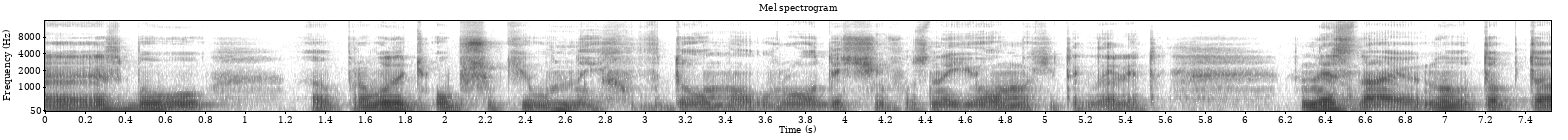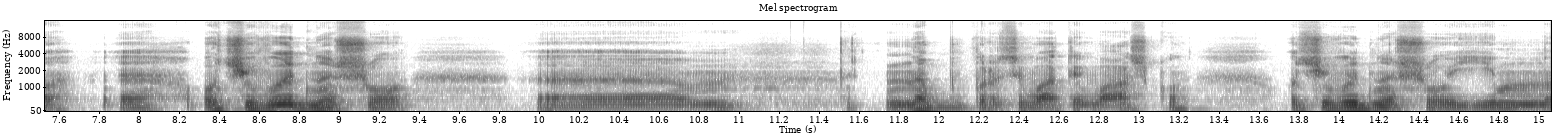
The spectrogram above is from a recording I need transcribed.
е, СБУ е, проводить обшуки у них вдома, у родичів, у знайомих і так далі. Не знаю. Ну, тобто, е, очевидно, що е, набу працювати важко. Очевидно, що їм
